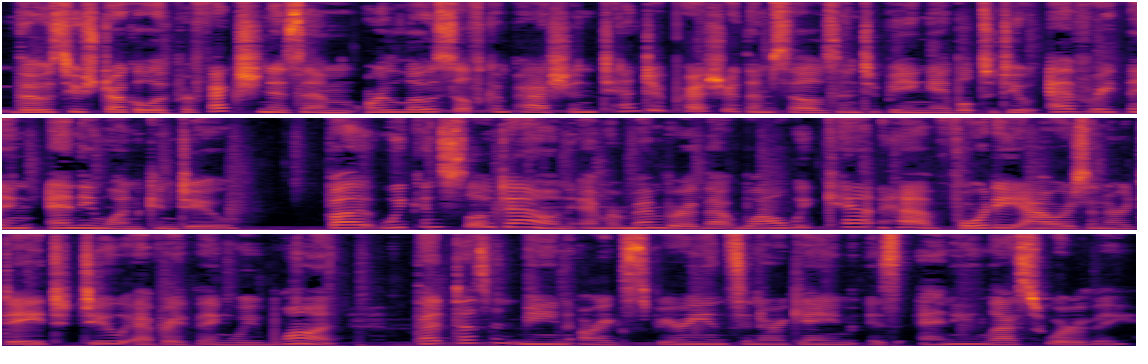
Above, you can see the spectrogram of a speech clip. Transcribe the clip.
Those who struggle with perfectionism or low self compassion tend to pressure themselves into being able to do everything anyone can do. But we can slow down and remember that while we can't have 40 hours in our day to do everything we want, that doesn't mean our experience in our game is any less worthy.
